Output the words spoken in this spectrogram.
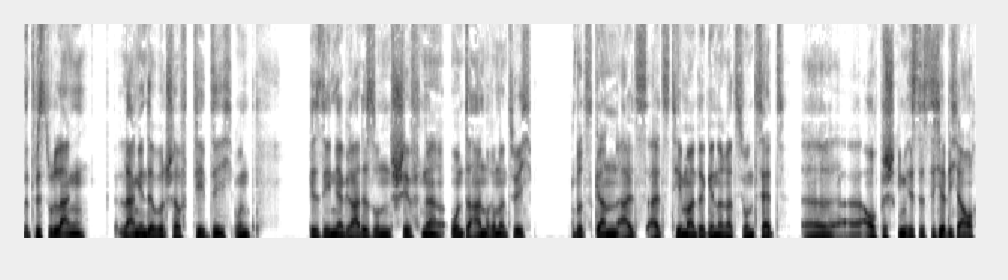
Jetzt bist du lang, lang in der Wirtschaft tätig und wir sehen ja gerade so ein Shift, ne? Unter anderem natürlich wird es gern als als Thema der Generation Z äh, auch beschrieben. Ist es sicherlich auch.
